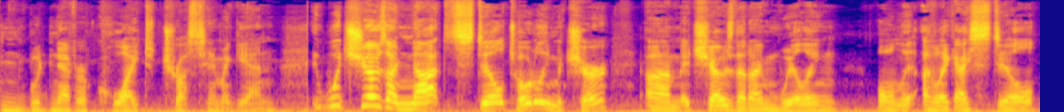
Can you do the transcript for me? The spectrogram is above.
would never quite trust him again. Which shows I'm not still totally mature. Um, it shows that I'm willing, only, like, I still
